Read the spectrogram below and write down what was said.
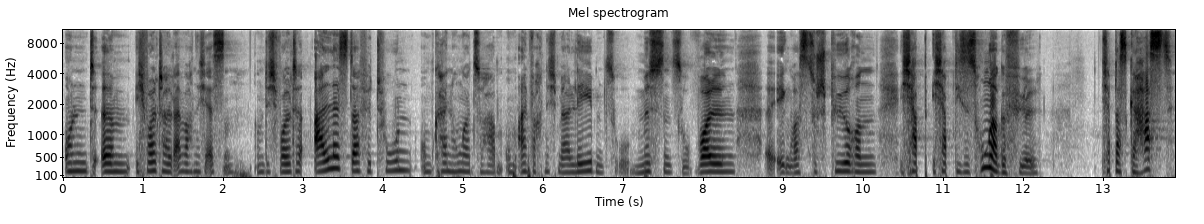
Und ähm, ich wollte halt einfach nicht essen. Und ich wollte alles dafür tun, um keinen Hunger zu haben, um einfach nicht mehr leben zu müssen, zu wollen, äh, irgendwas zu spüren. Ich habe ich hab dieses Hungergefühl. Ich habe das gehasst.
